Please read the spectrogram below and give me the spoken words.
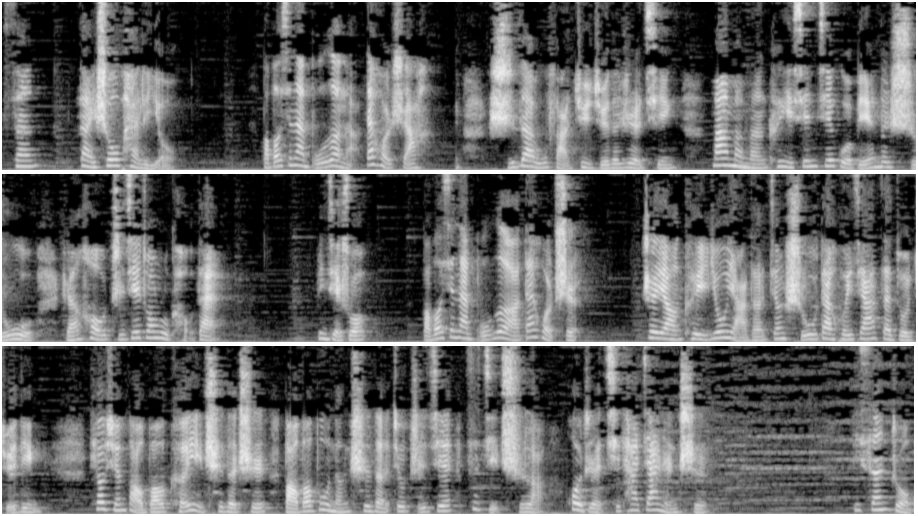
三，代收派理由：宝宝现在不饿呢，待会儿吃啊。实在无法拒绝的热情，妈妈们可以先接过别人的食物，然后直接装入口袋，并且说。宝宝现在不饿，待会儿吃，这样可以优雅的将食物带回家再做决定，挑选宝宝可以吃的吃，宝宝不能吃的就直接自己吃了，或者其他家人吃。第三种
